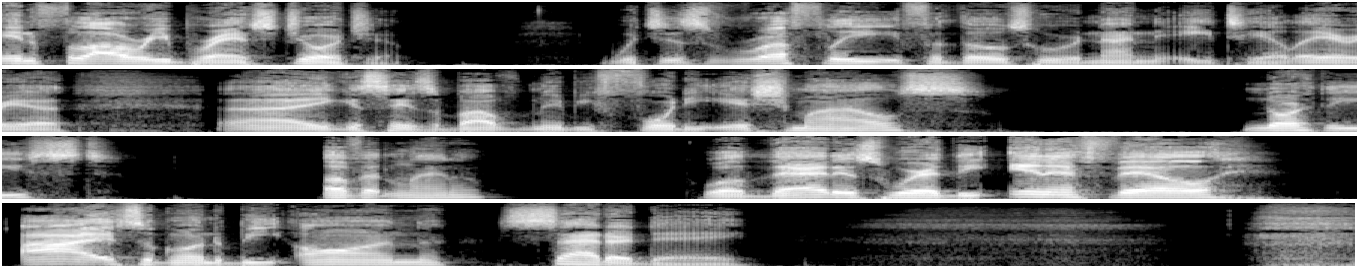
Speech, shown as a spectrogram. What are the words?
in Flowery Branch, Georgia, which is roughly, for those who are not in the ATL area, uh, you can say it's about maybe 40 ish miles northeast of Atlanta. Well, that is where the NFL eyes are going to be on Saturday.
